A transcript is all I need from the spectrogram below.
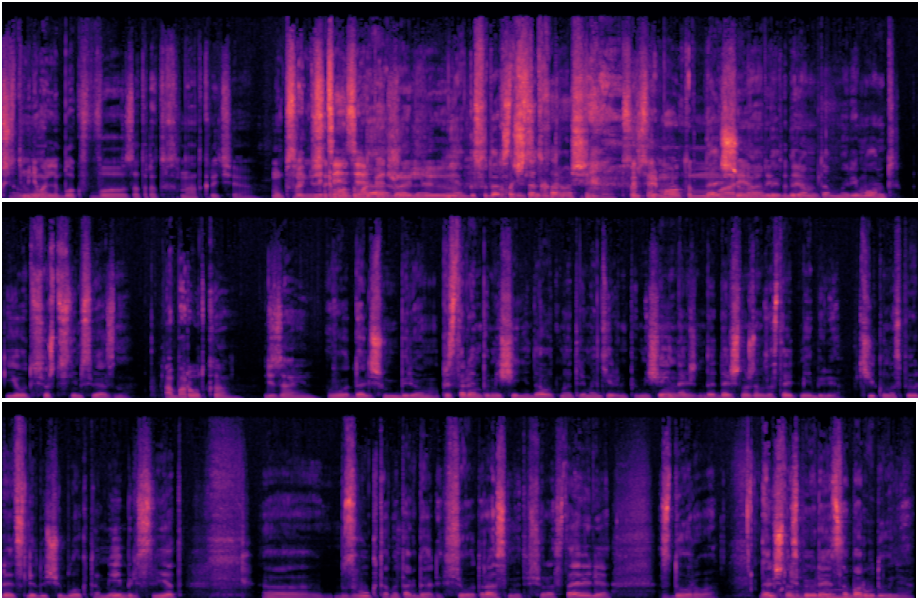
Кстати, Вот. минимальный блок в затратах на открытие. Ну, по сравнению с ремонтом, Да, опять да, же, да. или... Нет, государственная Хоть что-то хорошее. По сравнению с ремонтом, Дальше мы берем там ремонт и вот все, что с ним связано. Оборудка, дизайн. Вот, дальше мы берем, представляем помещение, да, вот мы отремонтировали помещение, дальше, да- дальше нужно заставить мебелью. Чик, у нас появляется следующий блок, там мебель, свет, э, звук там и так далее. Все, вот раз мы это все расставили, здорово. Дальше у нас Кухня. появляется оборудование.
